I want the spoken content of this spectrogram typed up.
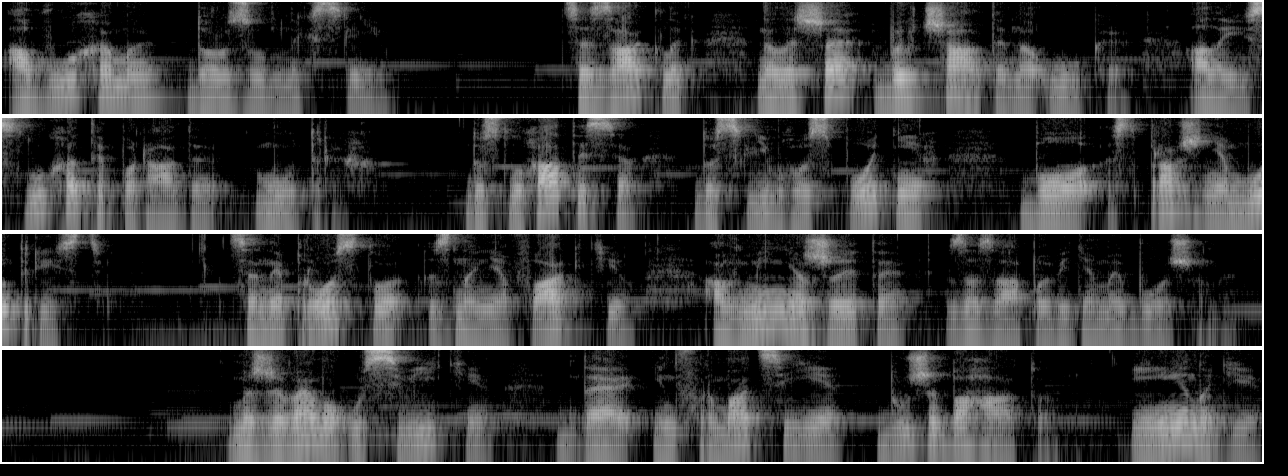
а вухами до розумних слів. Це заклик не лише вивчати науки, але й слухати поради мудрих, дослухатися до слів Господніх, бо справжня мудрість це не просто знання фактів, а вміння жити за заповідями Божими. Ми живемо у світі, де інформації дуже багато, і іноді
